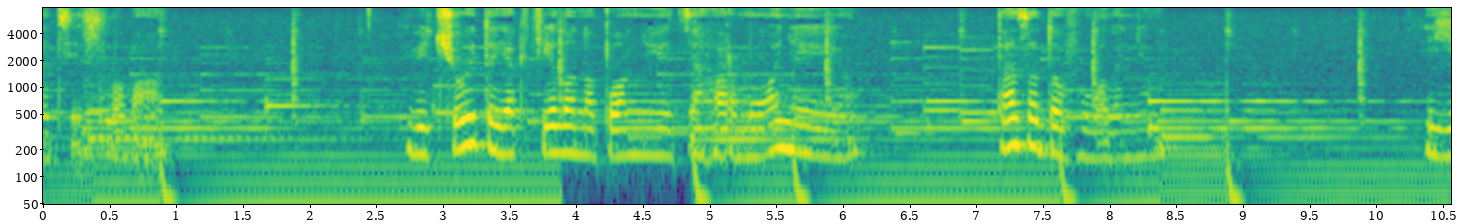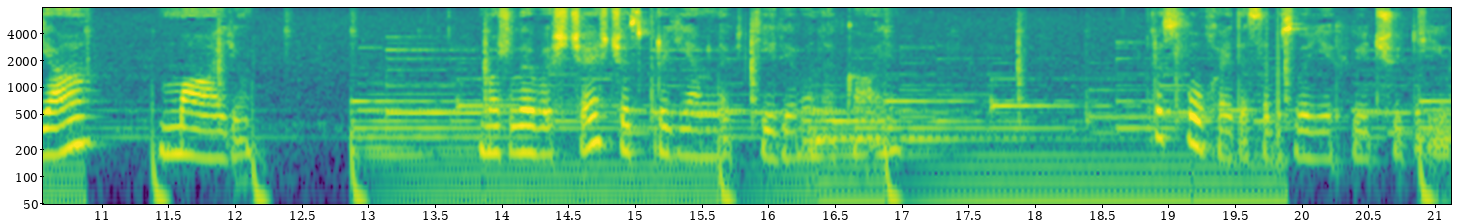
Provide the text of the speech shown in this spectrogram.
на ці слова. Відчуйте, як тіло наповнюється гармонією та задоволенням. Я маю. Можливо, ще щось приємне в тілі виникає. Прислухайтеся до своїх відчуттів.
